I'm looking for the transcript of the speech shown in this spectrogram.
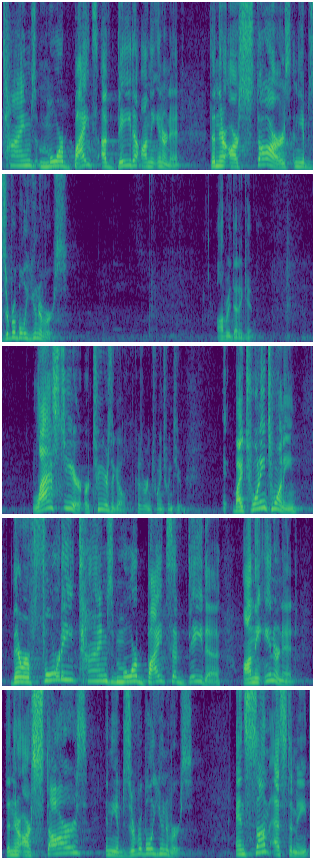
times more bytes of data on the internet than there are stars in the observable universe. I'll read that again. Last year, or two years ago, because we're in 2022, by 2020, there were 40 times more bytes of data on the internet than there are stars in the observable universe. And some estimate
